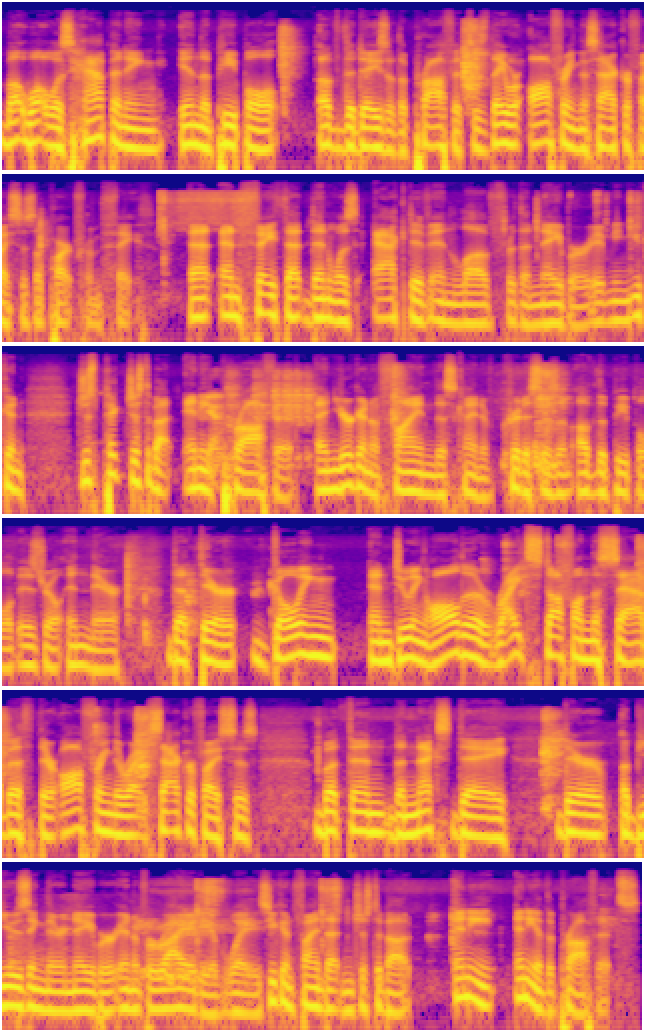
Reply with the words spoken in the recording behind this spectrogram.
But what was happening in the people of the days of the prophets is they were offering the sacrifices apart from faith. And, and, faith that then was active in love for the neighbor. I mean, you can just pick just about any yeah. prophet, and you're going to find this kind of criticism of the people of Israel in there that they're going and doing all the right stuff on the Sabbath. They're offering the right sacrifices, but then the next day they're abusing their neighbor in a variety of ways. You can find that in just about any any of the prophets.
